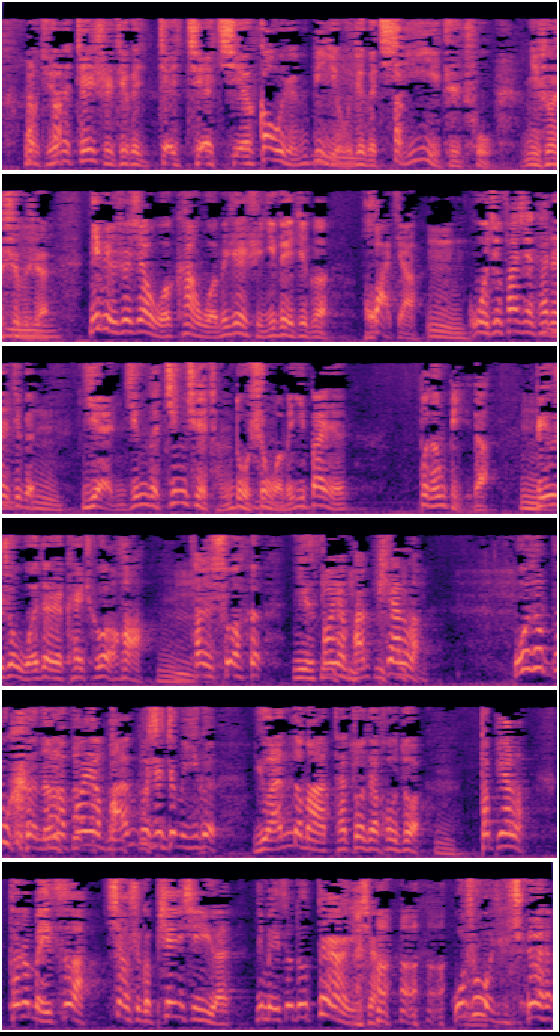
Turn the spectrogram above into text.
我觉得真是这个这这高人必有这个奇异之处，你说是不是？你比如说像我看我们认识一位这个画家，嗯，我就发现他的这个眼睛的精确程度是我们一般人。不能比的，比如说我在这开车哈，他就说 你的方向盘偏了，我说不可能啊，方向盘不是这么一个圆的吗？他坐在后座，他偏了，他说每次啊像是个偏心圆，你每次都这样一下，我说我这车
